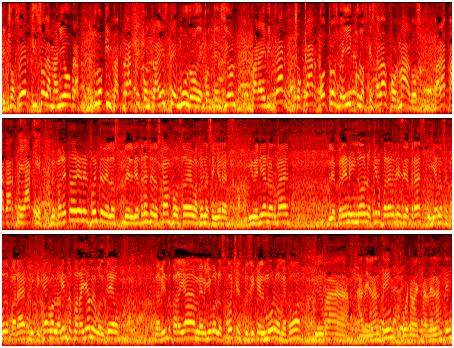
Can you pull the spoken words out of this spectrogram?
El chofer hizo la maniobra, tuvo que impactarse contra este muro de contención para evitar chocar otros vehículos que estaban formados para pagar peaje. Me paré todavía en el puente de del de atrás de los campos, todavía bajó una señora y venía normal le freno y no, lo quiero parar desde atrás y ya no se pudo parar. Dije, ¿qué hago? Lo aviento para allá, me volteo me para allá, me llevo los coches, pues dije el muro mejor. Yo iba adelante, bueno, hasta adelante,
